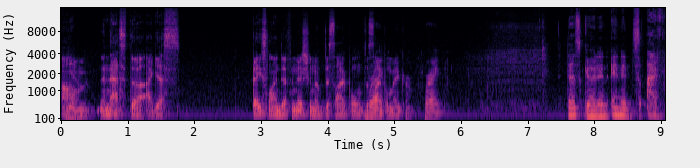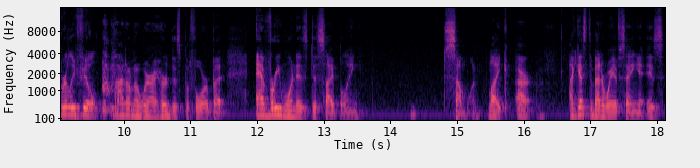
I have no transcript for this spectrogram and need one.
um, yeah. and that's the I guess baseline definition of disciple, disciple right. maker. Right. That's good, and and it's I really feel I don't know where I heard this before, but everyone is discipling someone. Like, our, I guess the better way of saying it is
